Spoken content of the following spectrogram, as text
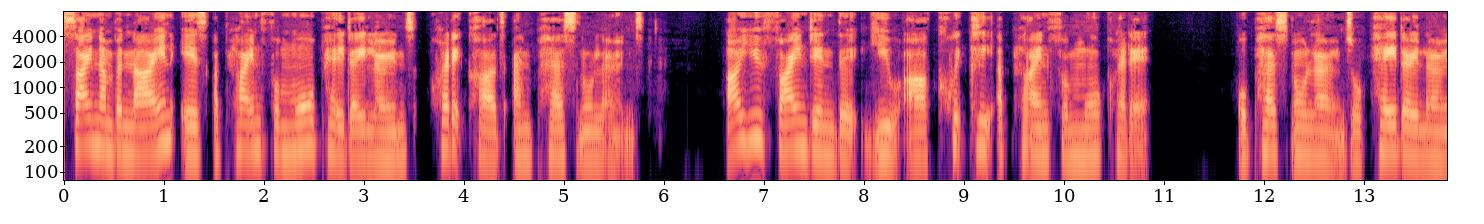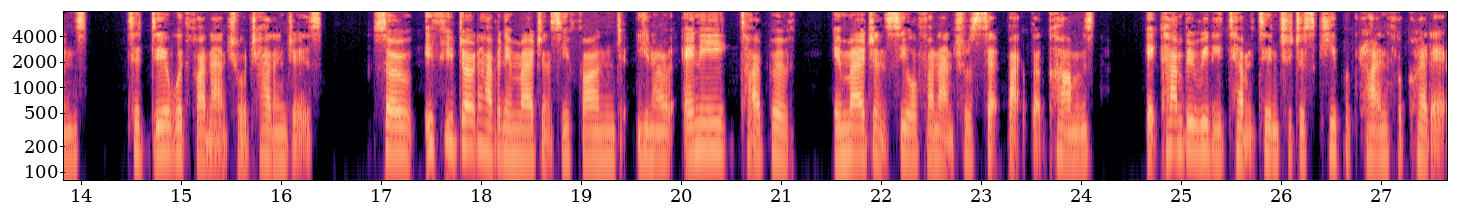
Sign number nine is applying for more payday loans, credit cards, and personal loans. Are you finding that you are quickly applying for more credit or personal loans or payday loans to deal with financial challenges? So if you don't have an emergency fund, you know, any type of emergency or financial setback that comes, it can be really tempting to just keep applying for credit.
